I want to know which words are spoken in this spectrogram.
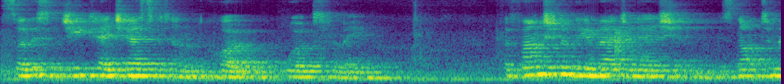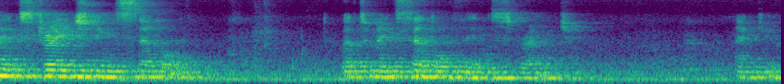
So this G.K. Chesterton quote works for me. The function of the imagination is not to make strange things settle, but to make settled things strange. Thank you.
